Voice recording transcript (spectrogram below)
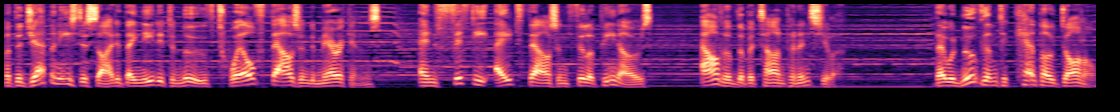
But the Japanese decided they needed to move 12,000 Americans and 58,000 Filipinos out of the Bataan Peninsula. They would move them to Camp O'Donnell,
